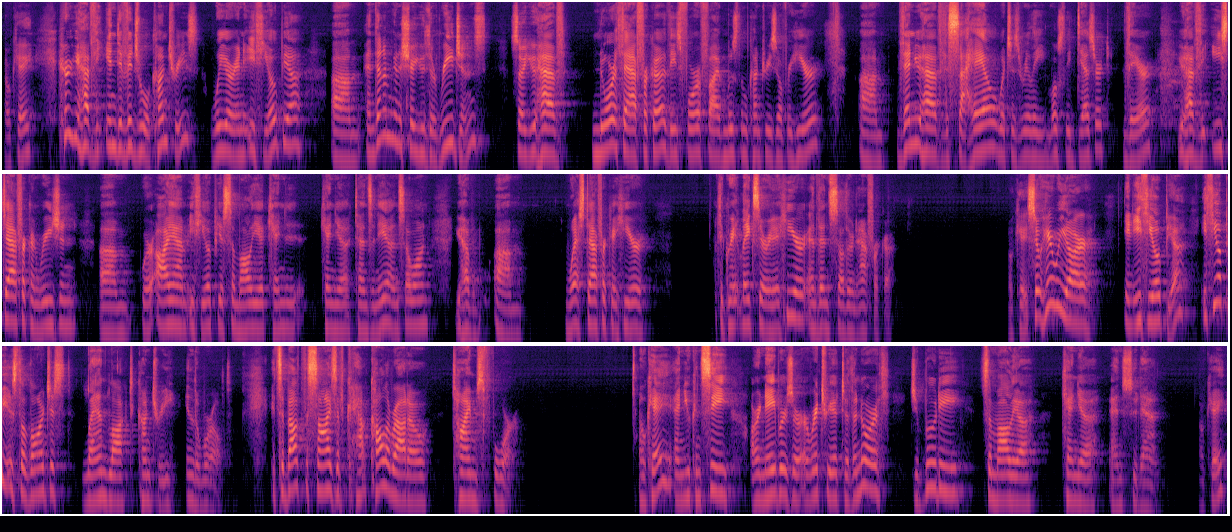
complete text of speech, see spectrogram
Okay? Here you have the individual countries. We are in Ethiopia. Um, and then I'm going to show you the regions. So you have North Africa, these four or five Muslim countries over here. Um, then you have the Sahel, which is really mostly desert there. You have the East African region, um, where I am Ethiopia, Somalia, Kenya, Kenya, Tanzania, and so on. You have um, West Africa here, the Great Lakes area here, and then Southern Africa. Okay, so here we are in Ethiopia. Ethiopia is the largest landlocked country in the world. It's about the size of Colorado times four. Okay, and you can see our neighbors are Eritrea to the north, Djibouti, Somalia, Kenya, and Sudan. Okay?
